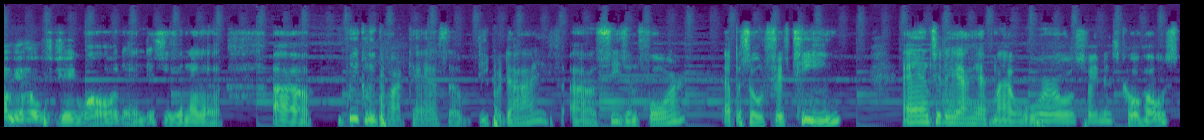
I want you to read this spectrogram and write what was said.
I'm your host, Jay Wald, and this is another uh, weekly podcast of Deeper Dive, uh, Season 4, Episode 15. And today I have my world's famous co host,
